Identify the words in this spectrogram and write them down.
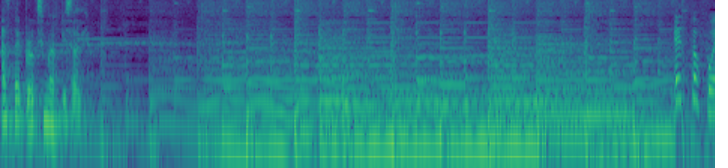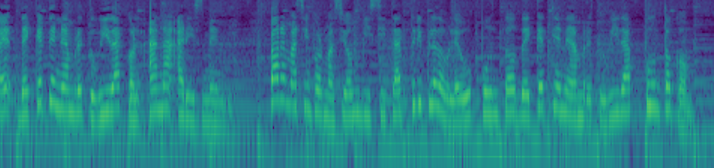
Hasta el próximo episodio. Esto fue De qué tiene hambre tu vida con Ana Arismendi. Para más información visita www.dequetienehambretuvida.com.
